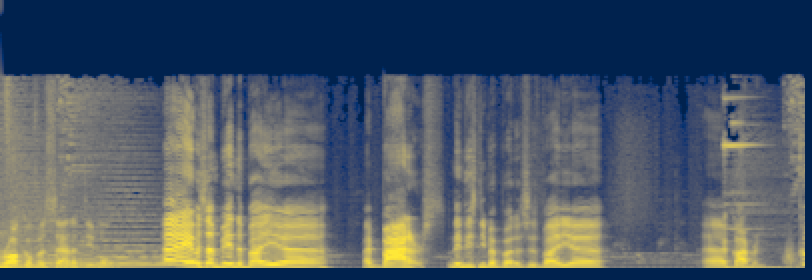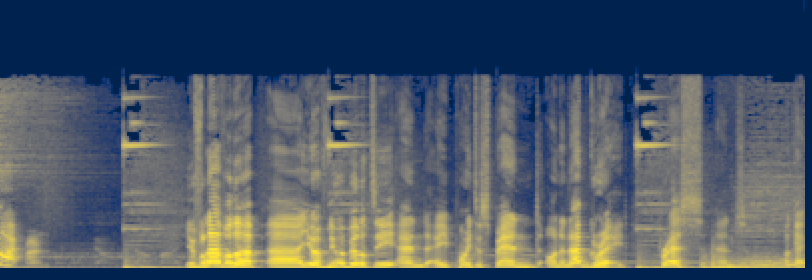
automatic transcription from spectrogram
Rock of Insanity, lol. Hey, we zijn binnen bij, eh, bij Butters. Nee, dit is niet bij Butters. Dit is bij, eh, eh, Cartman. You've leveled up, uh, you have new ability and a point to spend on an upgrade. Press and... Okay.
